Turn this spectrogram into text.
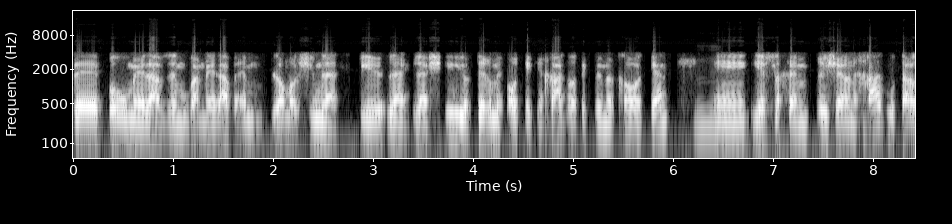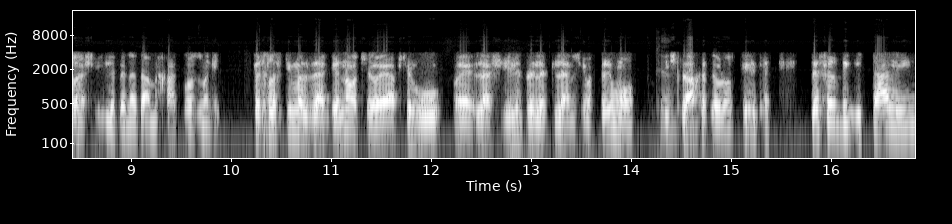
זה ברור מאליו, זה מובן מאליו, הם לא מרשים להשאיר, להשאיר יותר מעותק אחד, עותק במרכאות, כן? Mm-hmm. יש לכם רישיון אחד, מותר להשאיל לבן אדם אחד בו זמנית. צריך לשים על זה הגנות, שלא יאפשרו להשאיל את זה לאנשים אחרים, או כן. לשלוח את זה או להוציא את זה. ספר דיגיטלי אה,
